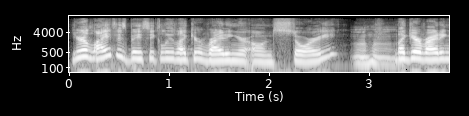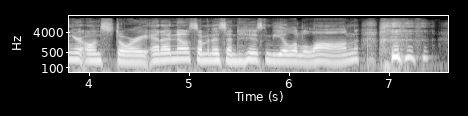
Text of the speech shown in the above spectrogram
your life is basically like you're writing your own story, mm-hmm. like you're writing your own story. And I know some of the sentences can be a little long,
